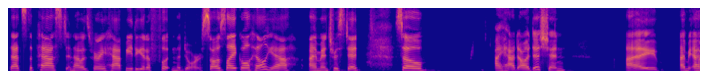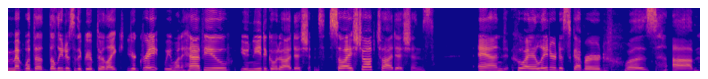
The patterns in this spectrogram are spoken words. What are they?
That's the past. And I was very happy to get a foot in the door. So I was like, well, hell yeah, I'm interested. So I had audition. I I mean, I met with the, the leaders of the group. They're like, you're great. We want to have you. You need to go to auditions. So I show up to auditions. And who I later discovered was um,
